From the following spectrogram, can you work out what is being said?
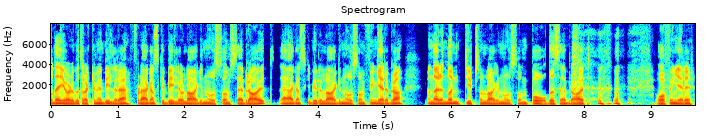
Og det gjør det betraktelig mye billigere, for det er ganske billig å lage noe som ser bra ut. Det er ganske billig å lage noe som fungerer bra, men det er enormt dyrt som lager noe som både ser bra ut og fungerer.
